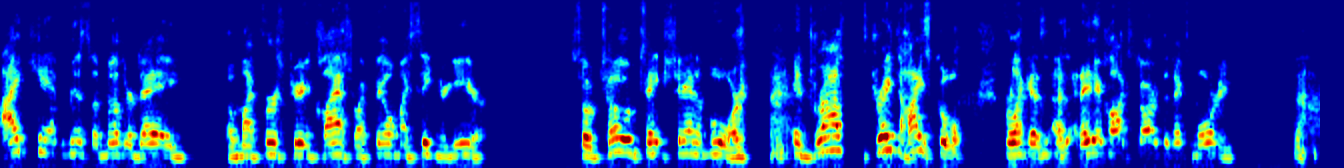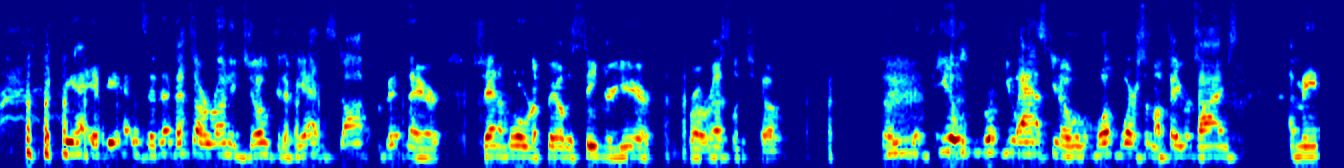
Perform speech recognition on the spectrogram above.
I can't miss another day of my first period class or I fail my senior year. So Toad takes Shannon Moore and drives straight to high school for like a, a, an eight o'clock start the next morning. if he, if he had, so that, that's our running joke that if he hadn't stopped or been there, Shannon Moore would have failed his senior year for a wrestling show. So you know, you ask, you know, what what are some of my favorite times? I mean,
